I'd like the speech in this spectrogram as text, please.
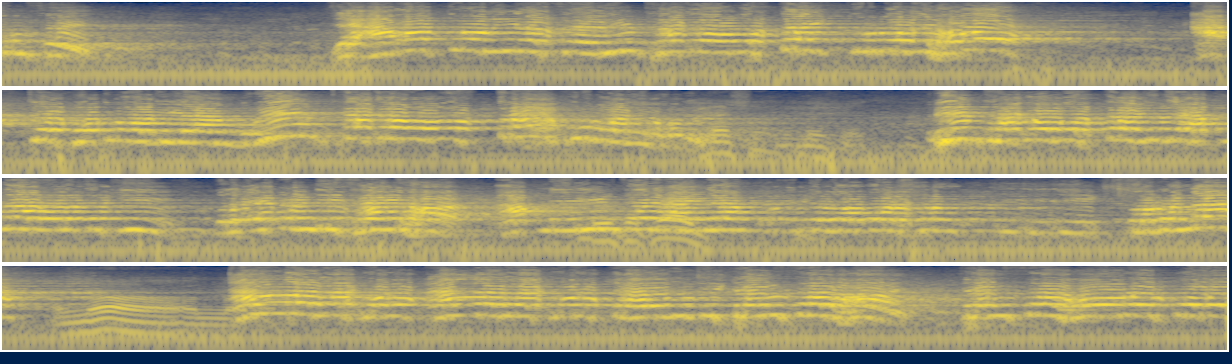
শুনছে যে আমার তো ঋণ আছে ঋণ থাকা অবস্থায় কুরবানি হবে আজকে ফতোয়া ঋণ থাকা অবস্থায় কুরবানি হবে ঋণ থাকা অবস্থায় আপনার যে কি আপনি ঋণ করে আইলাম অপারেশন করবেন না? আল্লাহ আল্লাহ আল্লাহ না করো আল্লাহ না করো কারও যদি ক্যান্সার হয় ক্যান্সার হওয়ার পরে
